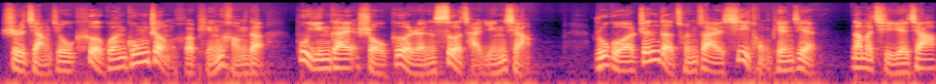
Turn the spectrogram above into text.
是讲究客观公正和平衡的，不应该受个人色彩影响。如果真的存在系统偏见，那么企业家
